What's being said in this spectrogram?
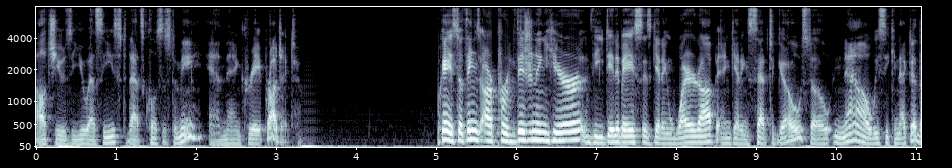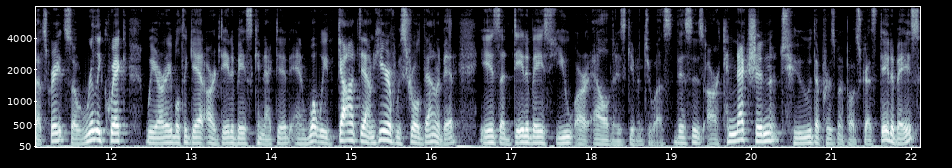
I'll choose US East, that's closest to me, and then create project. Okay, so things are provisioning here. The database is getting wired up and getting set to go. So now we see connected, that's great. So really quick, we are able to get our database connected. And what we've got down here, if we scroll down a bit, is a database URL that is given to us. This is our connection to the Prisma Postgres database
